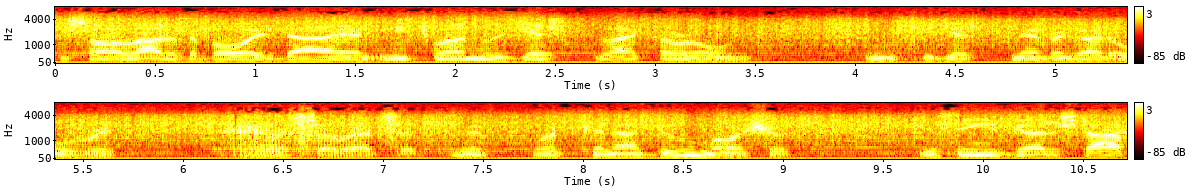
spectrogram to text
She saw a lot of the boys die, and each one was just like her own. And she just never got over it. Yeah, so that's it. Look, what can I do, Marshal? This thing's got to stop.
